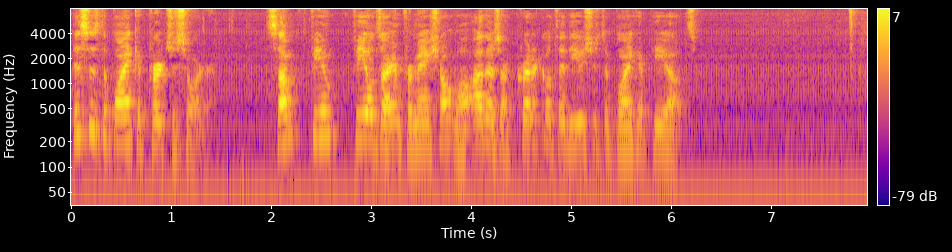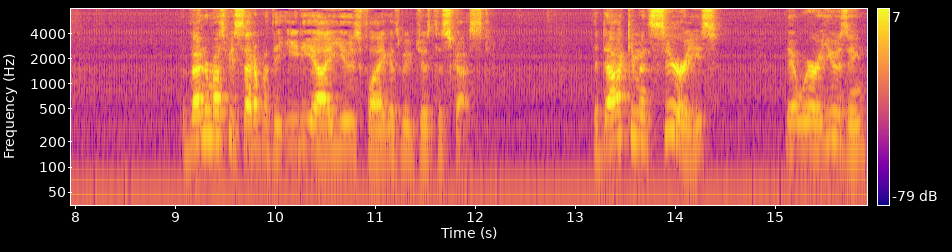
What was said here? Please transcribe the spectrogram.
This is the blanket purchase order. Some fields are informational while others are critical to the usage of blanket POs. The vendor must be set up with the EDI use flag as we've just discussed. The document series that we're using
